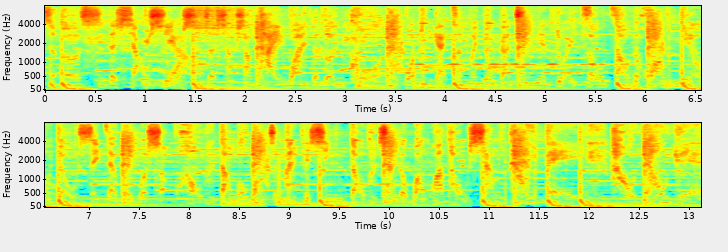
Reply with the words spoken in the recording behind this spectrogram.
着儿时的小调，我试着想象台湾的轮廓，我应该怎么勇敢去面对周遭的荒谬？有谁在为我守候？当我望着满天星斗，像个万花筒，向台北，好遥远，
